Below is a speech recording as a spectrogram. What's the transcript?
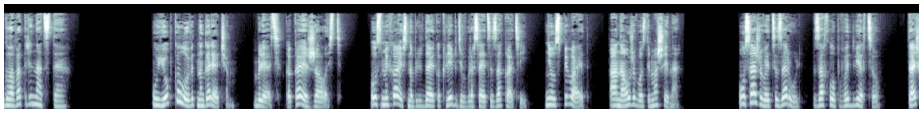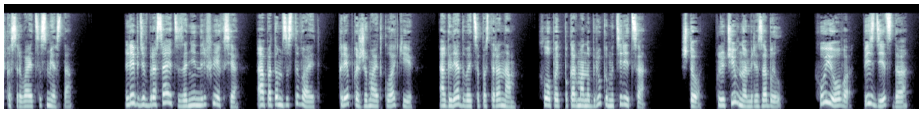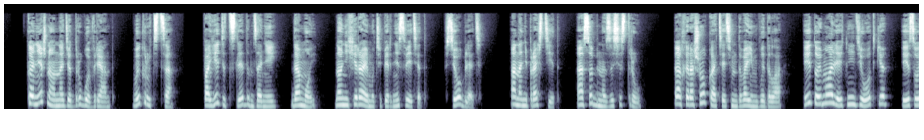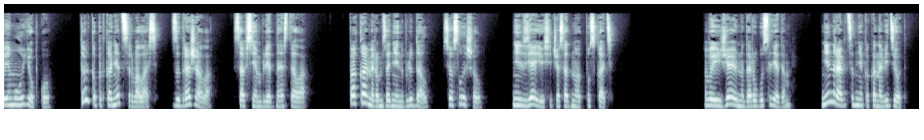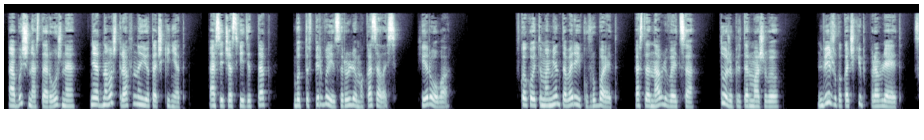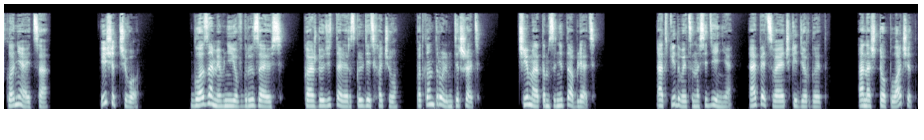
Глава тринадцатая. Уёбка ловит на горячем. Блять, какая жалость. Усмехаюсь, наблюдая, как Лебедев бросается за Катей. Не успевает. А она уже возле машины. Усаживается за руль, захлопывает дверцу. Тачка срывается с места. Лебедев бросается за ней на рефлексе, а потом застывает, крепко сжимает кулаки, оглядывается по сторонам, хлопает по карману брюк и матерится. Что, ключи в номере забыл? Хуёво. Пиздец, да. Конечно, он найдет другой вариант. Выкрутится. Поедет следом за ней. Домой. Но ни хера ему теперь не светит. Все, блядь. Она не простит. Особенно за сестру. А хорошо Катя этим двоим выдала. И той малолетней идиотке, и своему уёбку. Только под конец сорвалась. Задрожала. Совсем бледная стала. По камерам за ней наблюдал. Все слышал. Нельзя ее сейчас одну отпускать. Выезжаю на дорогу следом. Не нравится мне, как она ведет. Обычно осторожная, ни одного штрафа на ее тачке нет. А сейчас едет так, будто впервые за рулем оказалась. Херово. В какой-то момент аварийку врубает. Останавливается. Тоже притормаживаю. Вижу, как очки поправляет. Склоняется. Ищет чего? Глазами в нее вгрызаюсь. Каждую деталь разглядеть хочу. Под контролем держать. Чем она там занята, блядь? Откидывается на сиденье. Опять свои очки дергает. Она что, плачет?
